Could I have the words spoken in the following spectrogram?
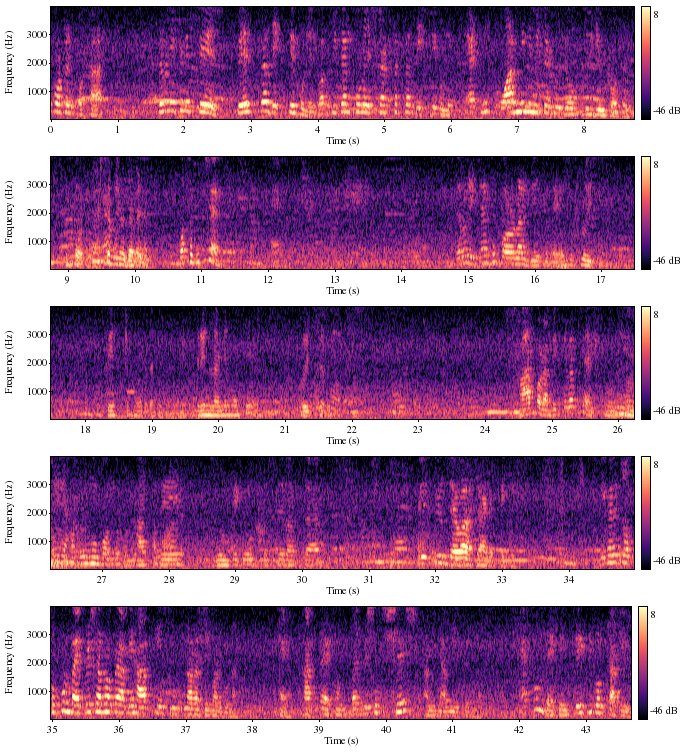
Important কথা যেমন এখানে ফেস ফেসটা দেখতে হলে বা ফিটাল কোনো স্ট্রাকচারটা দেখতে হলে অ্যাটলিস্ট ওয়ান মিলিমিটার হইলেও ফ্লুইড ইম্পর্টেন্ট ইম্পর্টেন্ট বোঝা যাবে না। কথা বুঝছেন হ্যাঁ। যেমন এটা আছে করোনার এই যে ফ্লুইড ফেসটা ভালো করে দেখো গ্রিন লাইনের মধ্যে ফ্লুইডটা বেশি। হা করা দেখতে পাচ্ছেন? বন্ধ খাচ্ছে ঘুম থেকে উঠতেছে বাচ্চা। ফেস ভিউ দেওয়া আছে আগে থেকে। এখানে যতক্ষণ ভাইব্রেশন হবে, আমি হাত কিন্তু নাড়াতে পারব না। হ্যাঁ হাতটা এখন ভাইব্রেশন শেষ, আমি নামিয়ে ফেললাম। এখন দেখেন ফ্লেক্সিবল কাটিং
